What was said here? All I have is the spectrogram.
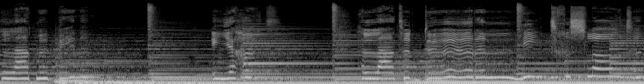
Laat me binnen in je hart. Laat de deuren niet gesloten.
